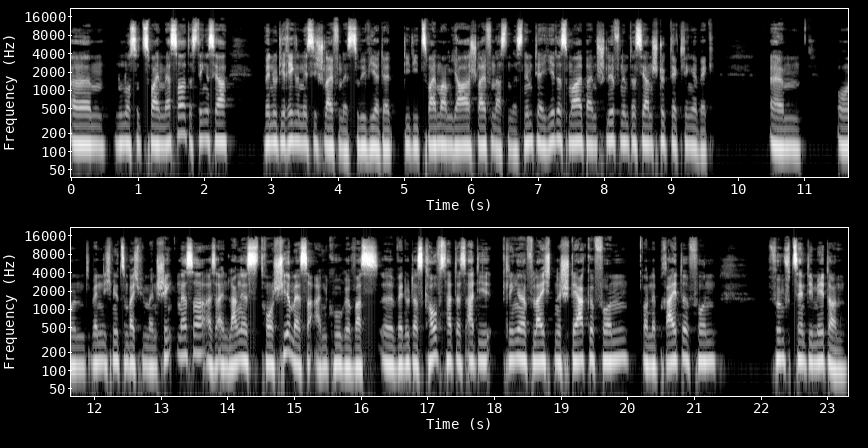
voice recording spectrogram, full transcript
ähm, nur noch so zwei Messer. Das Ding ist ja, wenn du die regelmäßig schleifen lässt, so wie wir, der, die die zweimal im Jahr schleifen lassen, das nimmt ja jedes Mal beim Schliff, nimmt das ja ein Stück der Klinge weg. Ähm, und wenn ich mir zum Beispiel mein Schinkenmesser, also ein langes Tranchiermesser angucke, was, äh, wenn du das kaufst, hat das, hat die Klinge vielleicht eine Stärke von, oder eine Breite von fünf Zentimetern.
